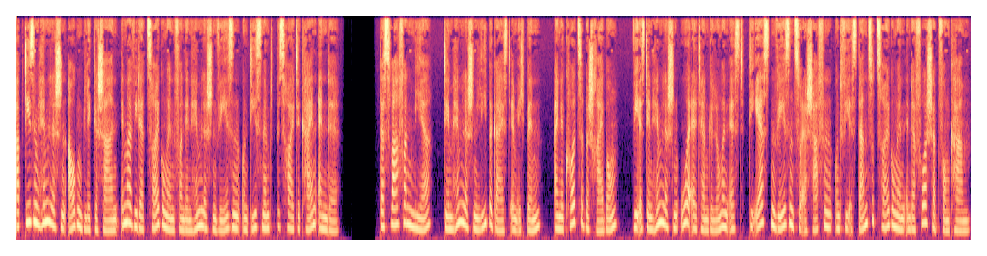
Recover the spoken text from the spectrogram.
Ab diesem himmlischen Augenblick geschahen immer wieder Zeugungen von den himmlischen Wesen und dies nimmt bis heute kein Ende. Das war von mir, dem himmlischen Liebegeist im Ich Bin, eine kurze Beschreibung, wie es den himmlischen Ureltern gelungen ist, die ersten Wesen zu erschaffen und wie es dann zu Zeugungen in der Vorschöpfung kam.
